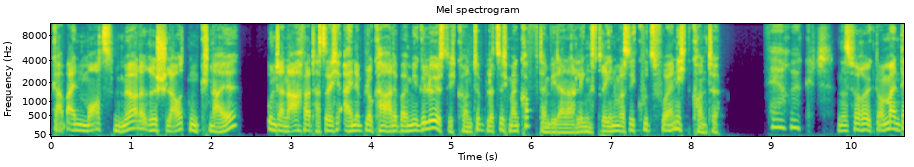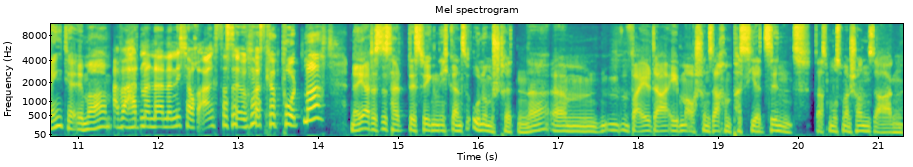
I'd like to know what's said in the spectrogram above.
gab einen mordsmörderisch lauten Knall und danach war tatsächlich eine Blockade bei mir gelöst. Ich konnte plötzlich meinen Kopf dann wieder nach links drehen, was ich kurz vorher nicht konnte. Verrückt. Das ist verrückt. Und man denkt ja immer, Aber hat man da dann nicht auch Angst, dass er irgendwas kaputt macht? Naja, das ist halt deswegen nicht ganz unumstritten, ne? ähm, weil da eben auch schon Sachen passiert sind. Das muss man schon sagen.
